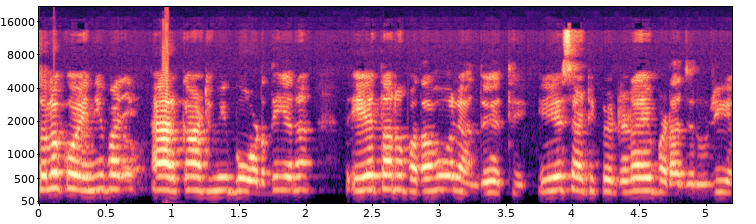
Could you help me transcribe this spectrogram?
ਚਲੋ ਕੋਈ ਨਹੀਂ ਭਾਜੀ ਐਰਕਾ 8ਵੀਂ ਬੋਰਡ ਦੀ ਹੈ ਨਾ ਤੇ ਇਹ ਤੁਹਾਨੂੰ ਪਤਾ ਹੋ ਲੈਂਦੇ ਇੱਥੇ। ਇਹ ਸਰਟੀਫਿਕੇਟ ਜਿਹੜਾ ਇਹ ਬੜਾ ਜ਼ਰੂਰੀ ਹੈ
